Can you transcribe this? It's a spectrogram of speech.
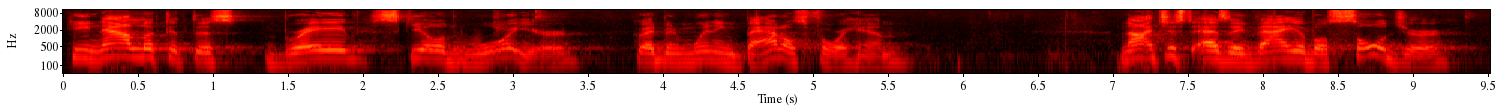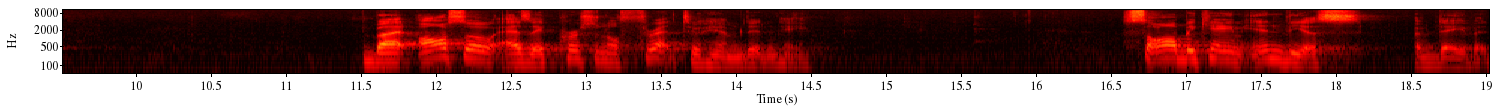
He now looked at this brave, skilled warrior who had been winning battles for him, not just as a valuable soldier, but also as a personal threat to him, didn't he? Saul became envious of David.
